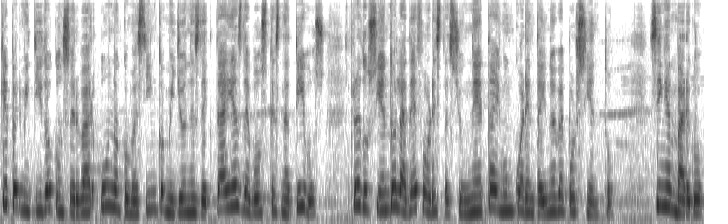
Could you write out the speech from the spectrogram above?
que ha permitido conservar 1,5 millones de hectáreas de bosques nativos, reduciendo la deforestación neta en un 49%. Sin embargo,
